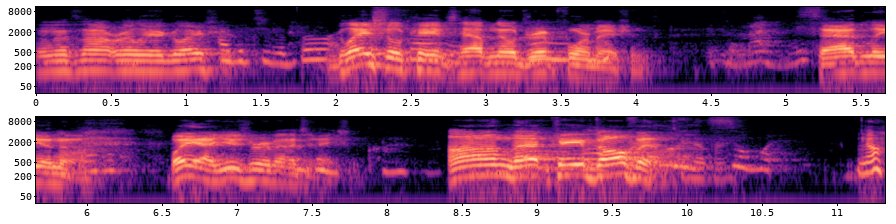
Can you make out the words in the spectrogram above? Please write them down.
and it's not really a glacier. could see the boat. Glacial caves have no drip formations. Sadly enough. But yeah, use your imagination. On that cave dolphin. No.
